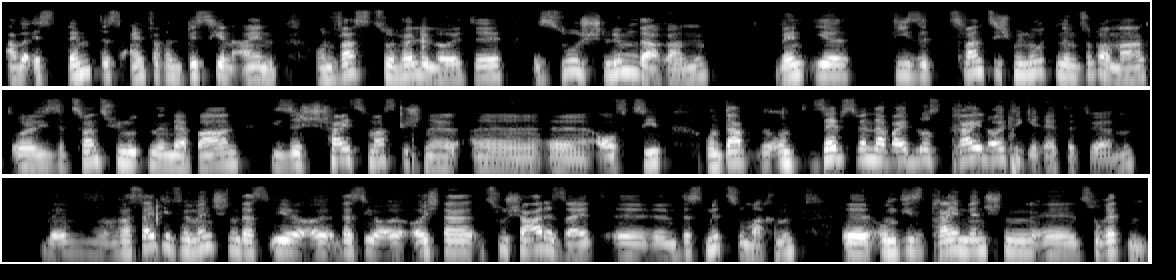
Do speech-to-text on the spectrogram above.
aber es dämmt es einfach ein bisschen ein. Und was zur Hölle, Leute, ist so schlimm daran, wenn ihr diese 20 Minuten im Supermarkt oder diese 20 Minuten in der Bahn diese scheiß Maske schnell äh, äh, aufzieht und, da, und selbst wenn dabei bloß drei Leute gerettet werden, was seid ihr für Menschen, dass ihr, dass ihr euch da zu schade seid, äh, das mitzumachen, äh, um diese drei Menschen äh, zu retten?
